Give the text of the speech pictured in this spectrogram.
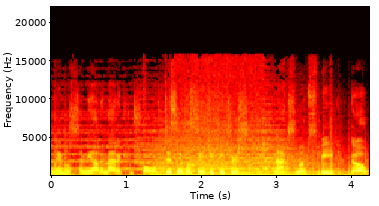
Enable semi-automatic control. Disable safety features. Maximum speed. Go.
